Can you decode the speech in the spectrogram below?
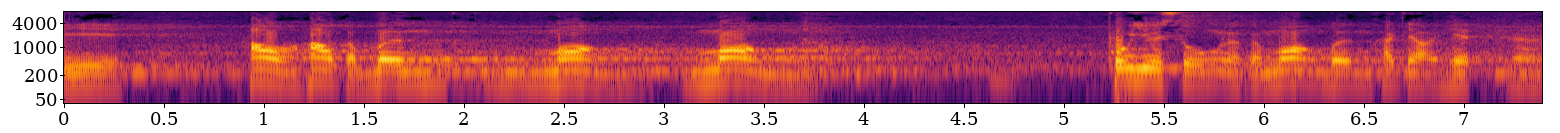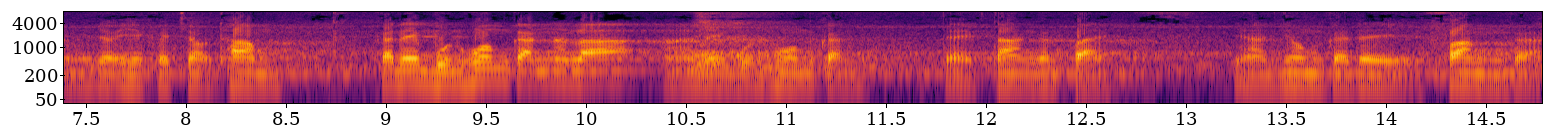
ดีเฮาเฮากับเบิงมองมอง ผู้ยู่สูงแล้วก็มองเบิงเขาเจ้าเฮ็ดนะเขาเจ้าเฮ็ดเขาเจ้าทำก็ได้บุญร่วมกันนั่นละได้บุญร่วมกัน แตกต่างกันไปญาติโยมก็ได้ฟังกับ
